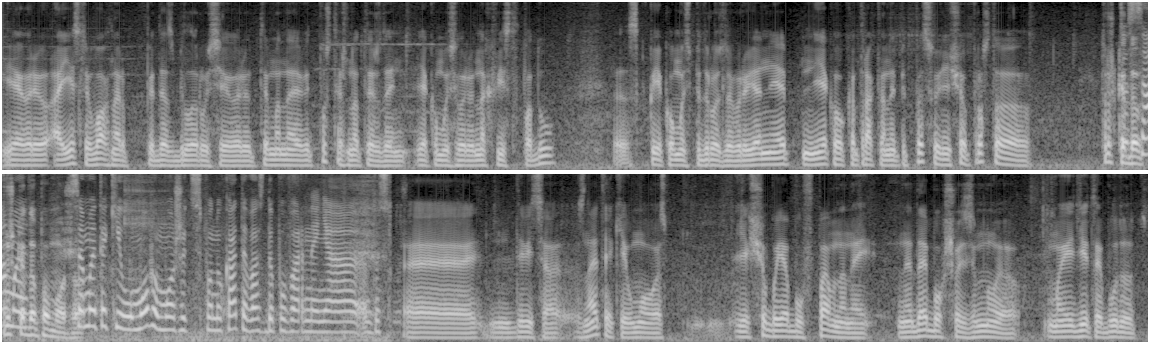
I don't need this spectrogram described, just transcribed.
Я говорю, а якщо Вагнер піде з Білорусі, я говорю, ти мене відпустиш на тиждень, я комусь говорю, на хвіст впаду з якомусь підрозділу. Говорю, я ні- ніякого контракту не підписую, нічого, просто трошки, То до, саме- трошки допоможу. Саме такі умови можуть спонукати вас до повернення до служби. Е, дивіться, знаєте, які умови? Якщо б я був впевнений, не дай Бог щось зі мною, мої діти будуть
